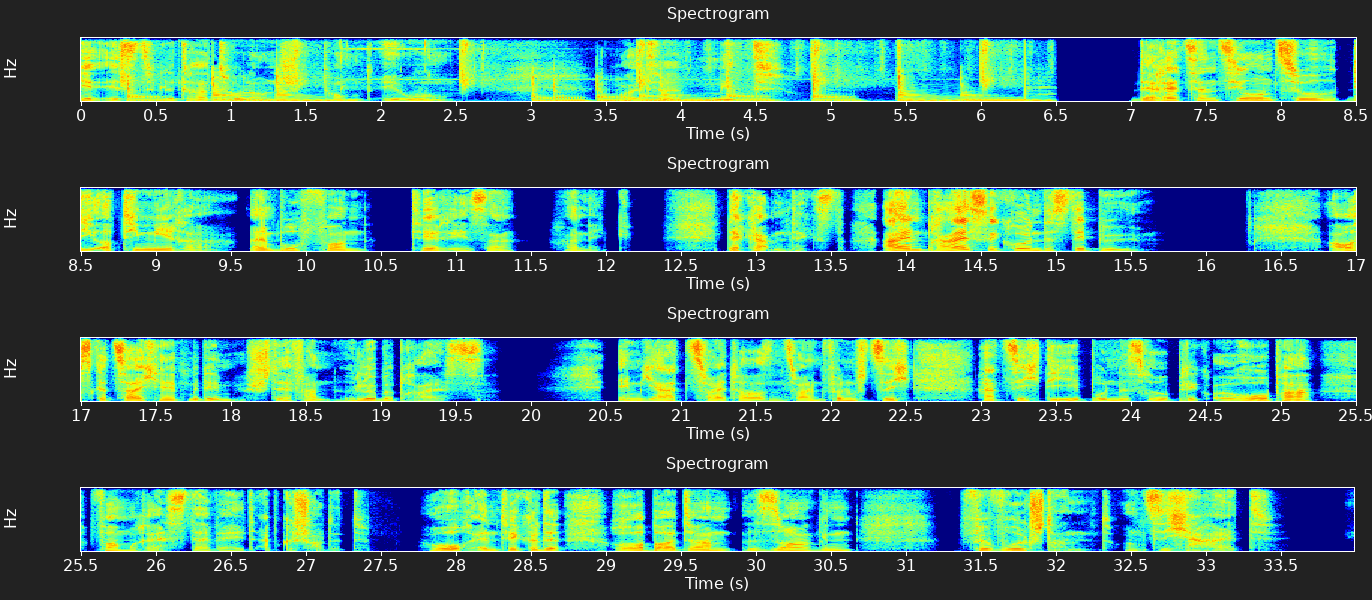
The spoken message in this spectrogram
Hier ist literaturlaunch.eu. Heute mit der Rezension zu Die Optimierer, ein Buch von Theresa Hannig. Der Klappentext. Ein preisgekröntes Debüt. Ausgezeichnet mit dem Stefan Löbbe Preis. Im Jahr 2052 hat sich die Bundesrepublik Europa vom Rest der Welt abgeschottet. Hochentwickelte Roboter sorgen für Wohlstand und Sicherheit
